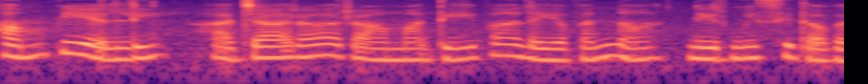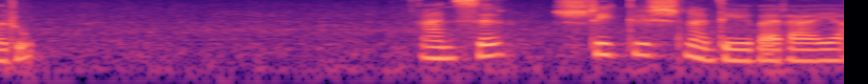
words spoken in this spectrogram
ಹಂಪಿಯಲ್ಲಿ ಹಜಾರಾರಾಮ ದೇವಾಲಯವನ್ನು ನಿರ್ಮಿಸಿದವರು. ಆನ್ಸರ್, ಶ್ರೀಕೃಷ್ಣ ದೇವರಾಯ.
